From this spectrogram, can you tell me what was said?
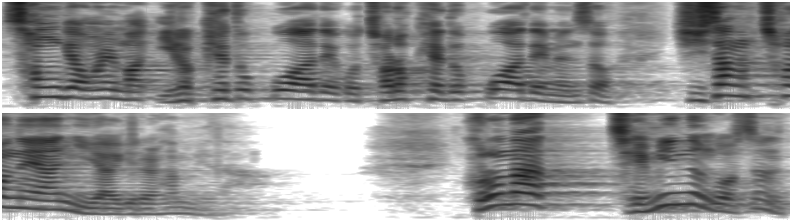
성경을 막 이렇게도 꼬아대고 저렇게도 꼬아대면서 기상천외한 이야기를 합니다. 그러나 재밌는 것은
